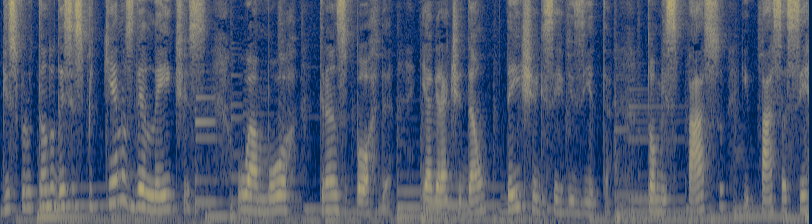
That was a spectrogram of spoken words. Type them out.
desfrutando desses pequenos deleites, o amor transborda e a gratidão deixa de ser visita, toma espaço e passa a ser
